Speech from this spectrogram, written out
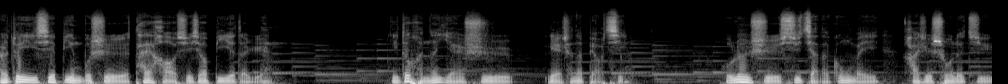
而对一些并不是太好学校毕业的人，你都很难掩饰脸上的表情，无论是虚假的恭维，还是说了句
